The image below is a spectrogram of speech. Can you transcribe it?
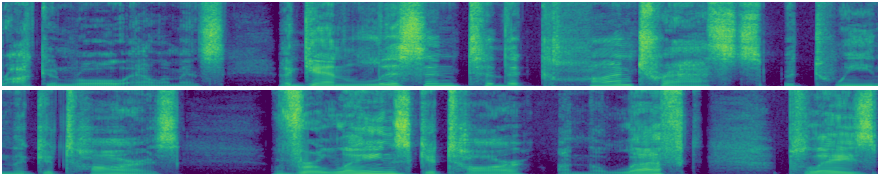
rock and roll elements. Again, listen to the contrasts between the guitars. Verlaine's guitar on the left plays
